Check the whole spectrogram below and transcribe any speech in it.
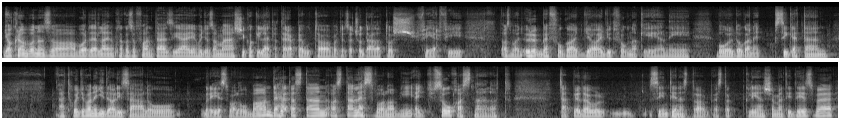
Gyakran van az a borderline-oknak az a fantáziája, hogy az a másik, aki lehet a terapeuta, vagy az a csodálatos férfi, az majd örökbe fogadja, együtt fognak élni, boldogan egy szigeten. Hát, hogy van egy idealizáló rész valóban, de hát aztán, aztán lesz valami, egy szóhasználat, tehát például szintén ezt a, ezt a kliensemet idézve,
